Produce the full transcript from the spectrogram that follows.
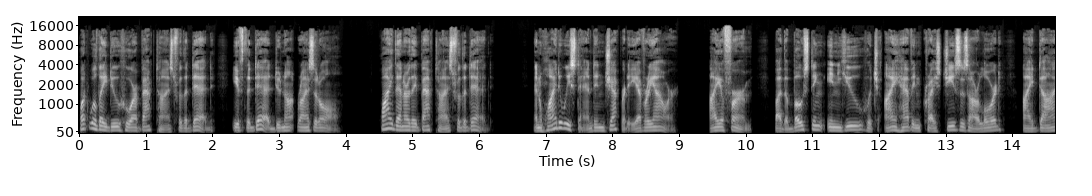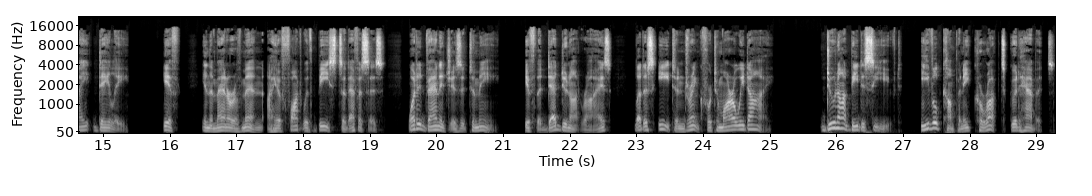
what will they do who are baptized for the dead, if the dead do not rise at all? Why then are they baptized for the dead? And why do we stand in jeopardy every hour? I affirm, by the boasting in you which I have in Christ Jesus our Lord, I die daily. If, in the manner of men, I have fought with beasts at Ephesus, what advantage is it to me? If the dead do not rise, let us eat and drink, for tomorrow we die. Do not be deceived. Evil company corrupts good habits.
